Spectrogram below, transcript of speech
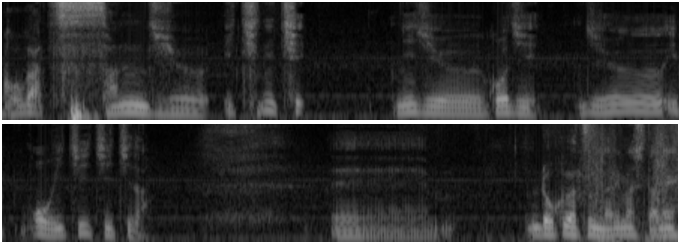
5月31日。25時。11お111だ。えー、6月になりましたね。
